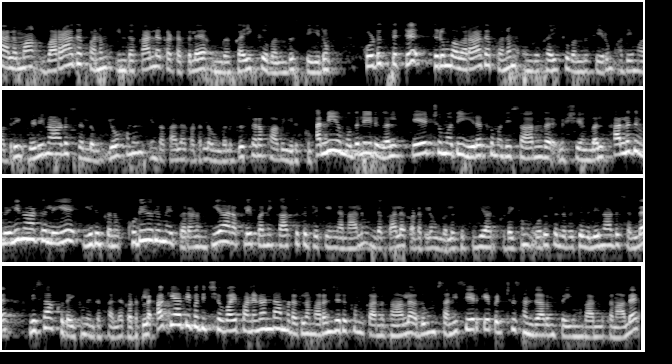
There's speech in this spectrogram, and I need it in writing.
காலமாக வராத பணம் இந்த காலகட்டத்தில் உங்கள் கைக்கு வந்து சேரும். கொடுத்துட்டு திரும்ப வராத பணம் உங்க கைக்கு வந்து சேரும். அதே மாதிரி வெளிநாடு செல்லும் யோகமும் இந்த காலகட்டத்தில் உங்களுக்கு சிறப்பாக இருக்கும். அந்நிய முதலீடுகள் ஏற்றுமதி இறக்குமதி சார்ந்த விஷயங்கள் அல்லது வெளிநாட்டிலேயே இருக்கணும் குடியுரிமை பெறணும் பிஆர் அப்ளை பண்ணி காத்துக்கிட்டு இருக்கீங்கனாலும் இந்த காலகட்டத்தில் உங்களுக்கு பிஆர் கிடைக்கும். ஒரு சிலருக்கு வெளிநாடு செல்ல விசா கிடைக்கும் இந்த காலகட்டத்தில். அக்கியாதிபதி செவ்வாய் பன்னிரெண்டாம் இடத்துல மறைஞ்சிருக்கும் காரணத்தினால அதுவும் சனி சேர்க்கை பெற்று சஞ்சாரம் செய்யும் காரணத்தினால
